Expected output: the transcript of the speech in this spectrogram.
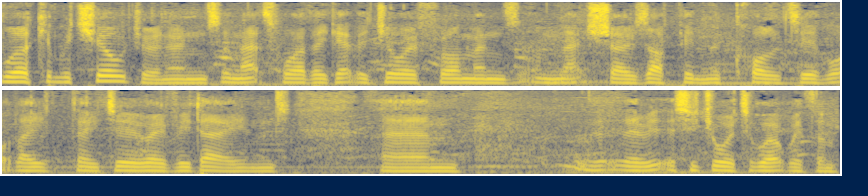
working with children, and, and that's why they get the joy from, and, and that shows up in the quality of what they, they do every day. And um, it's a joy to work with them.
